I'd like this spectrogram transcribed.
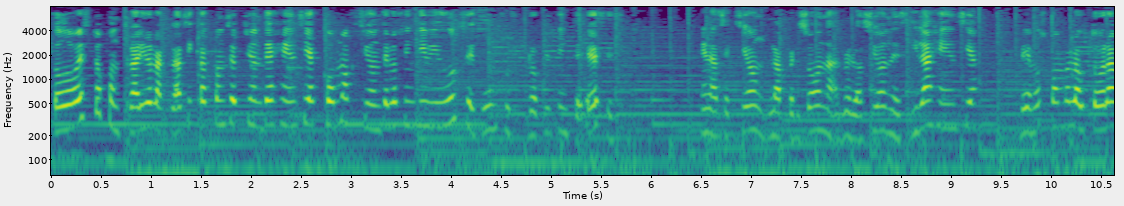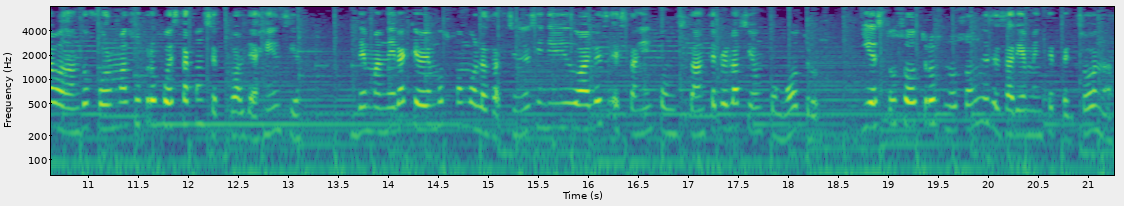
Todo esto contrario a la clásica concepción de agencia como acción de los individuos según sus propios intereses. En la sección La persona, relaciones y la agencia, vemos cómo la autora va dando forma a su propuesta conceptual de agencia, de manera que vemos cómo las acciones individuales están en constante relación con otros, y estos otros no son necesariamente personas.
